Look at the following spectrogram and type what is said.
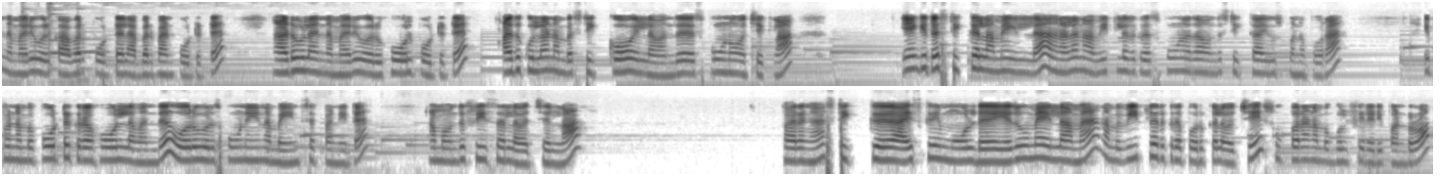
இந்த மாதிரி ஒரு கவர் போட்டு லப்பர் பேண்ட் போட்டுட்டு நடுவில் இந்த மாதிரி ஒரு ஹோல் போட்டுட்டு அதுக்குள்ளே நம்ம ஸ்டிக்கோ இல்லை வந்து ஸ்பூனோ வச்சுக்கலாம். என்கிட்ட ஸ்டிக் எல்லாமே இல்லை. அதனால் நான் வீட்டில் இருக்கிற ஸ்பூனை தான் வந்து ஸ்டிக்காக யூஸ் பண்ண போகிறேன் இப்போ நம்ம போட்டிருக்கிற ஹோலில் வந்து ஒரு ஒரு ஸ்பூனையும் நம்ம இன்சர்ட் பண்ணிவிட்டு நம்ம வந்து ஃப்ரீசரில் வச்சிடலாம். பாருங்கள் ஸ்டிக்கு ஐஸ்கிரீம் மோல்டு எதுவுமே இல்லாமல் நம்ம வீட்டில் இருக்கிற பொருட்களை வச்சு சூப்பராக நம்ம குல்ஃபி ரெடி பண்ணுறோம்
